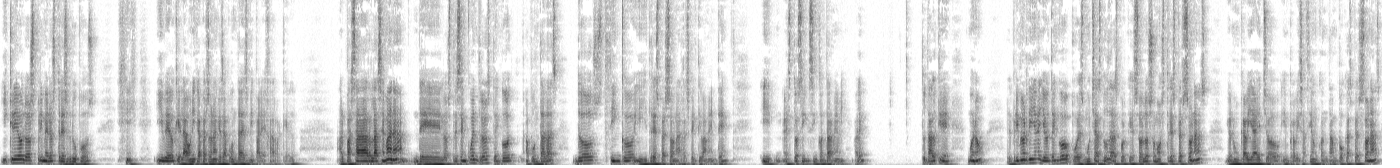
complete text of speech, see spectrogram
y creo los primeros tres grupos veo que la única persona que se apunta es mi pareja, Raquel. Al pasar la semana de los tres encuentros tengo apuntadas dos, cinco y tres personas respectivamente. Y esto sin, sin contarme a mí, ¿vale? Total que, bueno, el primer día yo tengo pues muchas dudas porque solo somos tres personas. Yo nunca había hecho improvisación con tan pocas personas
